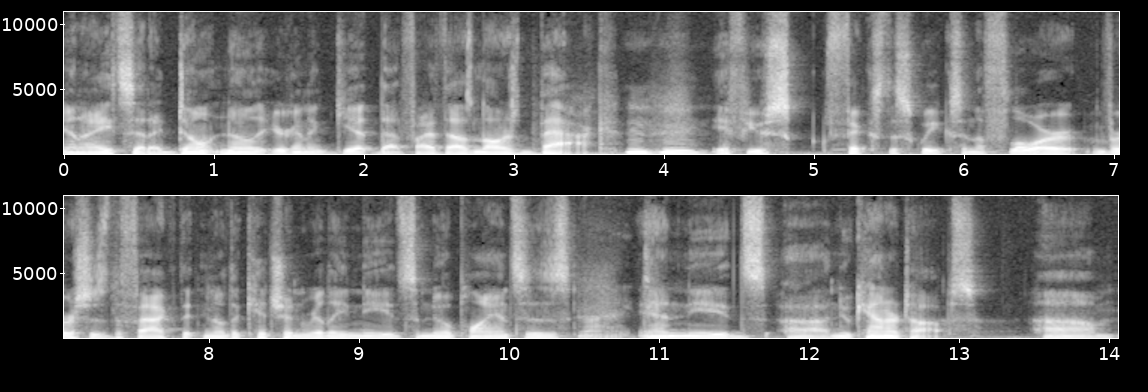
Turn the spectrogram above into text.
And I said, I don't know that you're going to get that five thousand dollars back mm-hmm. if you fix the squeaks in the floor versus the fact that you know the kitchen really needs some new appliances right. and needs uh, new countertops um,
